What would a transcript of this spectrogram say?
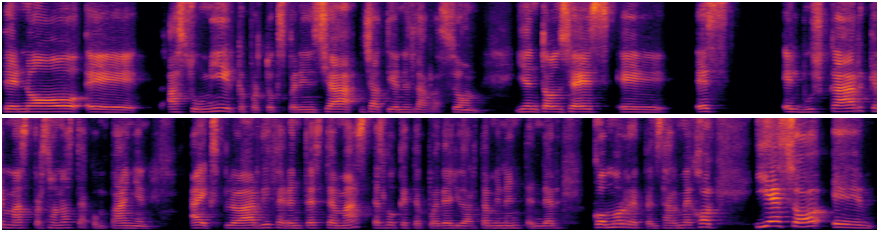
de no eh, asumir que por tu experiencia ya tienes la razón. Y entonces eh, es el buscar que más personas te acompañen a explorar diferentes temas es lo que te puede ayudar también a entender cómo repensar mejor. Y eso, eh,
